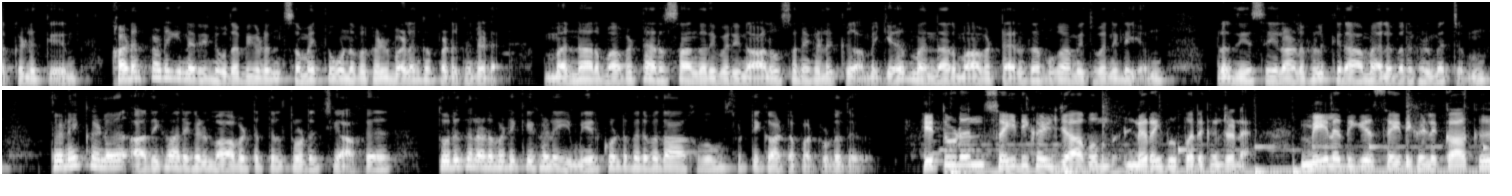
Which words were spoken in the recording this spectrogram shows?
மக்களுக்கு கடற்படையினரின் உதவியுடன் சமைத்த உணவுகள் வழங்கப்படுகின்றன. மன்னார் மாவட்ட அரசாங்க அதிபரின் ஆலோசனைகளுக்கு அமைய மன்னார் மாவட்ட அனத முகாமைத்துவ நிலையம் பிரதேச செயலாளர்கள் கிராம அலுவலர்கள் மற்றும் திணைக்கள அதிகாரிகள் மாவட்டத்தில் தொடர்ச்சியாக துரித நடவடிக்கைகளை மேற்கொண்டு வருவதாகவும் சுட்டிக்காட்டப்பட்டுள்ளது. இத்துடன் செய்திகள் யாவும் நிறைவு பெறுகின்றன. மேலதிக செய்திகளுக்காக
